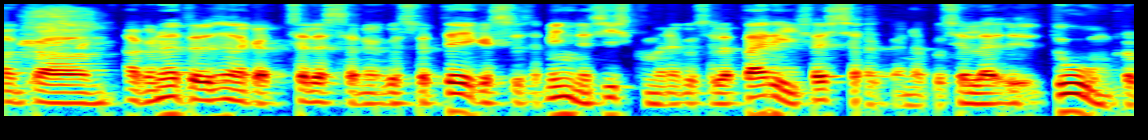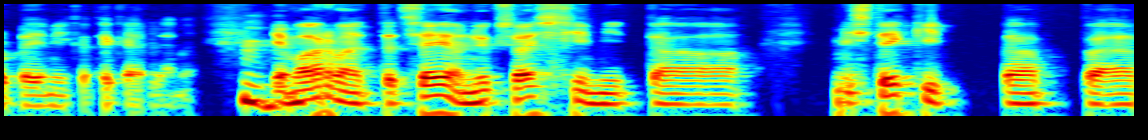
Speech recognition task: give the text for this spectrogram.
aga, aga noh, et ühesõnaga, et sellesse nagu strateegiasse saab minna siis, kui me nagu selle päris asjaga nagu selle tuumprobleemiga tegeleme mm. -hmm. ja ma arvan, et, et see on üks asi, mida, mis tekitab äh,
